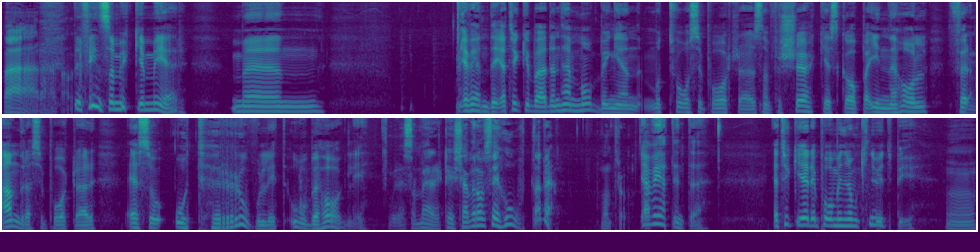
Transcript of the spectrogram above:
Vad är det här? Det finns så mycket mer. Men jag vet inte, jag tycker bara den här mobbingen mot två supportrar som försöker skapa innehåll för Mm. andra supportrar är så otroligt obehaglig. Det är så märkligt. Känner de sig hotade? Man tror. Jag vet inte. Jag tycker det påminner om Knutby. Mm.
